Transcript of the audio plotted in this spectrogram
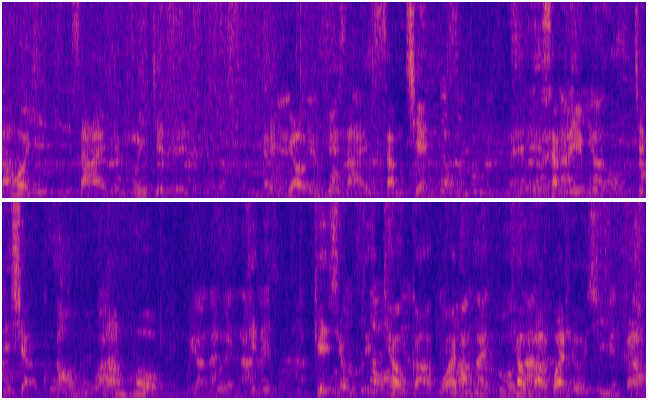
然后因因三个每一个代表因这三个三仙吼，会会送礼物吼，这个社区，然后有一个继续是跳家关，跳家关就是甲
